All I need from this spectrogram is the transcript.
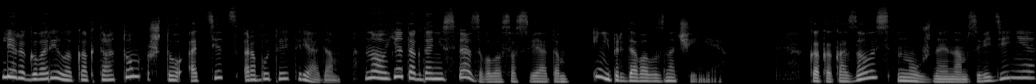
Лера говорила как-то о том, что отец работает рядом, но я тогда не связывала со Святом и не придавала значения. Как оказалось, нужное нам заведение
